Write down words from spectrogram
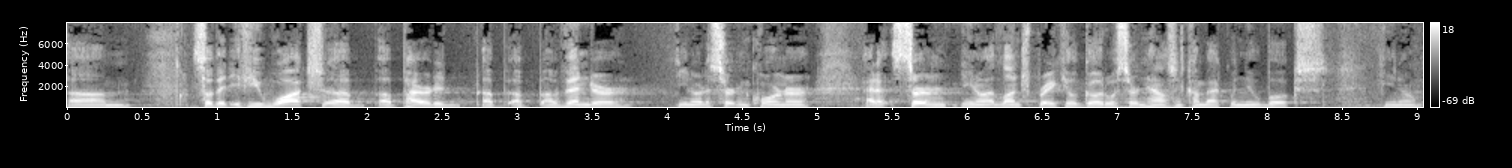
Um, so that if you watch a, a pirated a, a, a vendor you know at a certain corner at a certain you know at lunch break he'll go to a certain house and come back with new books you know?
